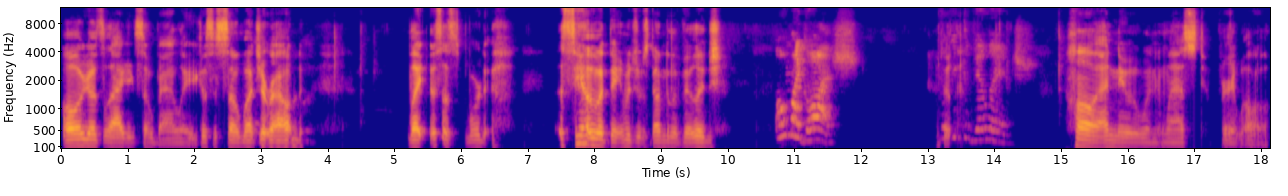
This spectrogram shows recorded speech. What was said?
all goes lagging so badly because there's so much around. Like this is more. Let's see how much damage was done to the village. Oh my gosh. Look at the village. Oh, I knew it wouldn't last very well.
